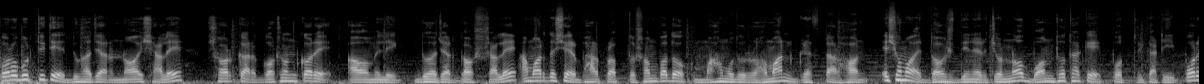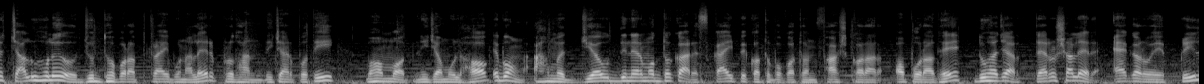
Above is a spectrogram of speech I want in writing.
পরবর্তীতে দু সালে সরকার গঠন করে আওয়ামী লীগ। দু হাজার দশ সালে আমার দেশের ভারপ্রাপ্ত সম্পাদক মাহমুদুর রহমান গ্রেফতার হন। এ সময় দশ দিনের জন্য বন্ধ থাকে পত্রিকাটি। পরে চালু হলেও যুদ্ধপরাধ ট্রাইব্যুনালের প্রধান বিচারপতি মোহাম্মদ নিজামুল হক এবং আহমেদ জিয়াউদ্দিনের মধ্যকার স্কাইপে কথোপকথন ফাঁস করার অপরাধে দু হাজার তেরো সালের এগারো এপ্রিল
